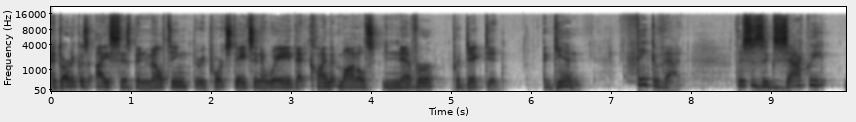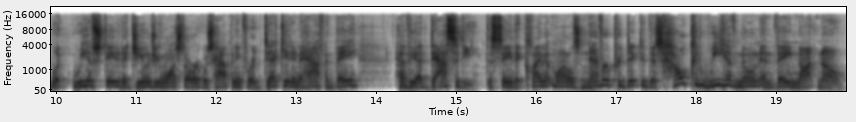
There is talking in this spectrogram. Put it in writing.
Antarctica's ice has been melting, the report states, in a way that climate models never predicted. Again, think of that. This is exactly what we have stated at geoengineeringwatch.org was happening for a decade and a half, and they have the audacity to say that climate models never predicted this. How could we have known and they not know?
